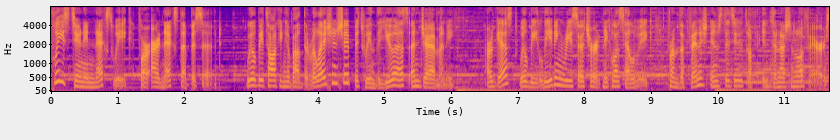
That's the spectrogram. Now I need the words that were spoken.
Please tune in next week for our next episode. We'll be talking about the relationship between the US and Germany. Our guest will be leading researcher Niklas Helwig from the Finnish Institute of International Affairs.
